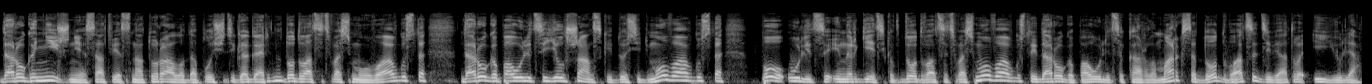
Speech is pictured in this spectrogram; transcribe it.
Дорога нижняя, соответственно, от Урала до площади Гагарина до 28 августа. Дорога по улице Елшанской до 7 августа по улице Энергетиков до 28 августа и дорога по улице Карла Маркса до 29 июля.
